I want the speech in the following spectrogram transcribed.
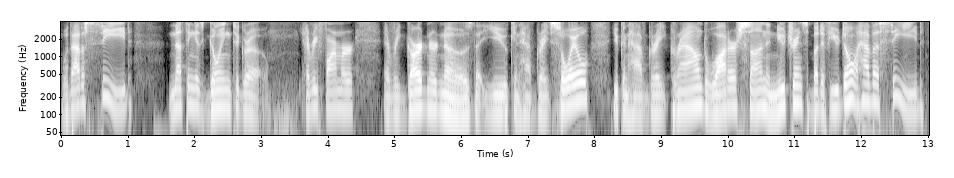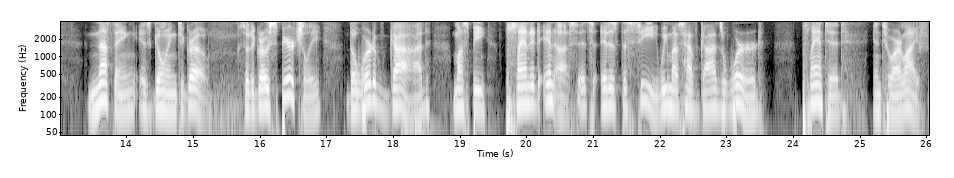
Without a seed, nothing is going to grow. Every farmer, every gardener knows that you can have great soil, you can have great ground, water, sun, and nutrients, but if you don't have a seed, nothing is going to grow. So, to grow spiritually, the Word of God must be planted in us. It's, it is the seed. We must have God's Word planted into our life.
